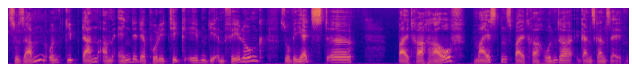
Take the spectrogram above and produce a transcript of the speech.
zusammen und gibt dann am Ende der Politik eben die Empfehlung, so wie jetzt, äh, Beitrag rauf, meistens Beitrag runter, ganz, ganz selten.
